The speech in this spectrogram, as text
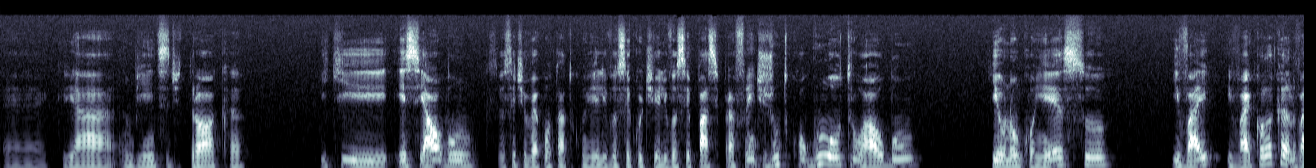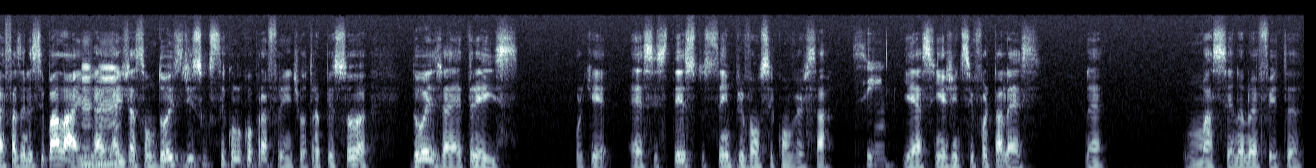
é, criar ambientes de troca, e que esse álbum, se você tiver contato com ele, você curtir ele, você passe para frente junto com algum outro álbum que eu não conheço e vai e vai colocando, vai fazendo esse balaio. Uhum. Já, aí já são dois discos que você colocou para frente. Outra pessoa, dois já é três, porque esses textos sempre vão se conversar. Sim. E é assim a gente se fortalece, né? Uma cena não é feita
